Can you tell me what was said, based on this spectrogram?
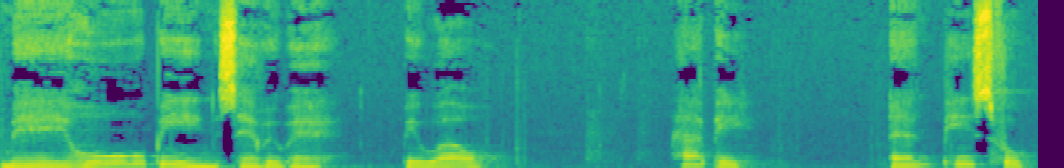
May all beings everywhere be well, happy, and peaceful.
